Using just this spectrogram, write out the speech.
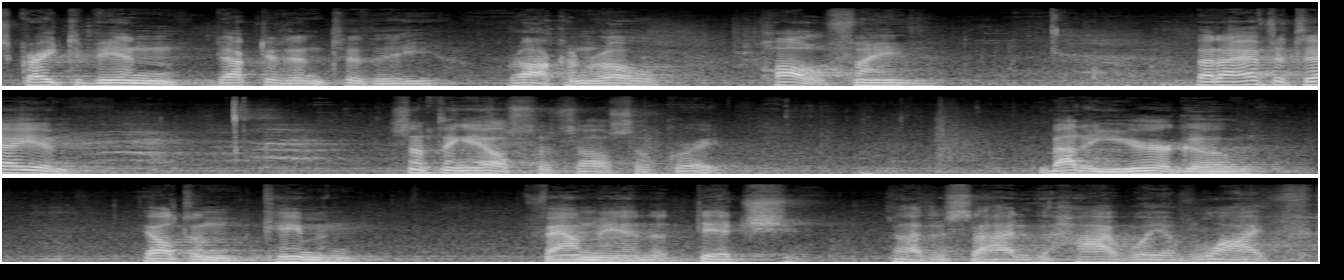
It's great to be inducted into the Rock and Roll Hall of Fame. But I have to tell you something else that's also great. About a year ago, Elton came and found me in a ditch by the side of the highway of life.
